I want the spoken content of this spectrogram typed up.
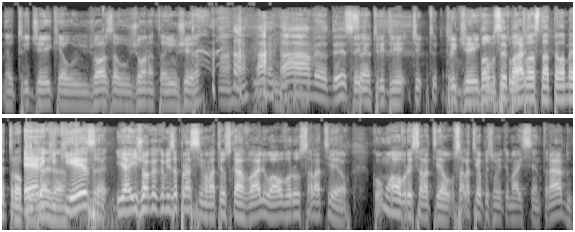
né, o 3J, que é o Josa, o Jonathan e o Jean. ah, meu Deus Seria o 3J, Vamos ser patrocinados pela Metrópole. Eric já, já. Chiesa, e aí joga a camisa para cima. Matheus Carvalho, Álvaro ou Salatiel. Como o Álvaro e Salatiel, o Salatiel principalmente é mais centrado,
